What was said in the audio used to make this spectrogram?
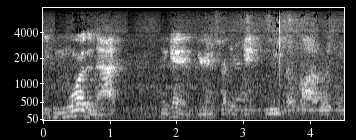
Anything more than that, and again, you're going to start to get lose a lot of liquid.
